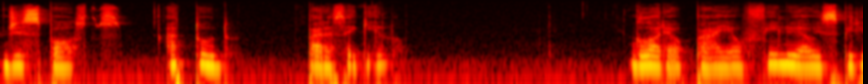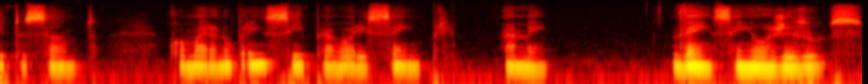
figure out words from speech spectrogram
dispostos a tudo para segui-lo. Glória ao Pai, ao Filho e ao Espírito Santo, como era no princípio, agora e sempre. Amém. Vem, Senhor Jesus.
